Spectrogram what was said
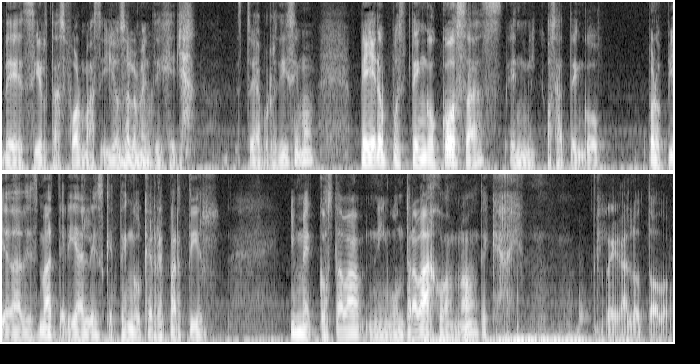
de ciertas formas. Y yo solamente dije, ya, estoy aburridísimo, pero pues tengo cosas en mi, o sea, tengo propiedades materiales que tengo que repartir y me costaba ningún trabajo, ¿no? De que, regalo todo.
